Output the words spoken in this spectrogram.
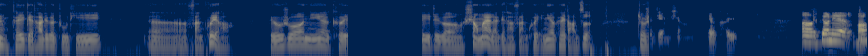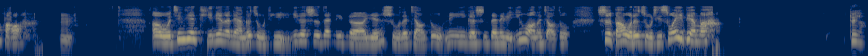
可以给他这个主题，呃，反馈哈，比如说你也可以，可以这个上麦来给他反馈，你也可以打字，就是点评也可以。呃，教练，中好。嗯。呃，我今天提炼了两个主题，一个是在那个鼹鼠的角度，另一个是在那个鹰王的角度，是把我的主题说一遍吗？对呀，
